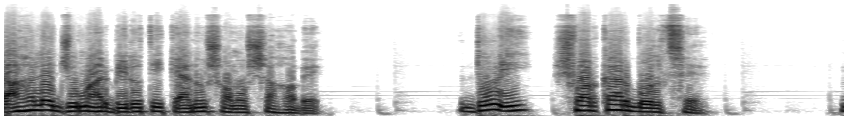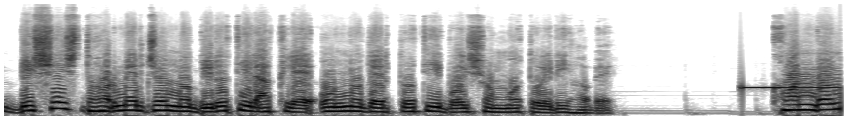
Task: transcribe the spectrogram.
তাহলে জুমার বিরতি কেন সমস্যা হবে? দুই, সরকার বলছে, বিশেষ ধর্মের জন্য বিরতি রাখলে অন্যদের প্রতি বৈষম্য তৈরি হবে। খণ্ডন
